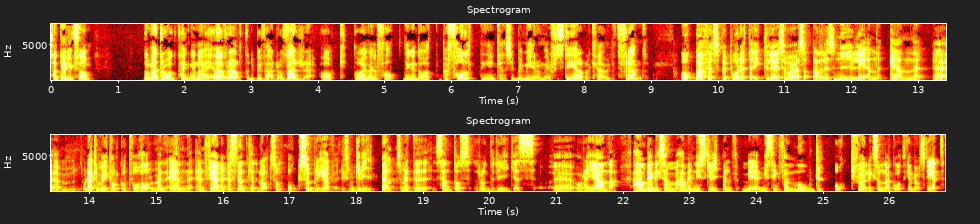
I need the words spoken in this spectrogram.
Så att det är liksom, de här drogpengarna är överallt och det blir värre och värre. Och då är väl förhoppningen då att befolkningen kanske blir mer och mer frustrerad och kräver lite förändring. Och bara för att spä på detta ytterligare så var det alltså alldeles nyligen en, ehm, och det här kan man ju tolka åt två håll, men en, en fjärde presidentkandidat som också blev liksom gripen, som hette Santos Rodriguez-Orellana. Eh, han blev, liksom, han blev nyss gripen misstänkt för mord och för liksom narkotikabrottslighet.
